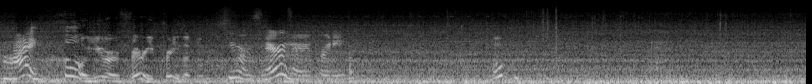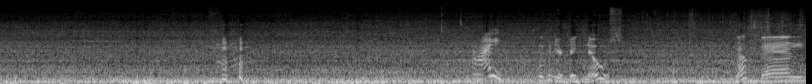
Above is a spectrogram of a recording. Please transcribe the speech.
Hi. Oh, you are very pretty looking. You are very, very pretty. Oh. Hi. Look at your big nose. Nope. And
